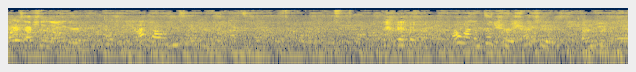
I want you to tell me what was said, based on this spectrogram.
Oh, it's actually longer. I thought it was I want a picture. Switch this.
